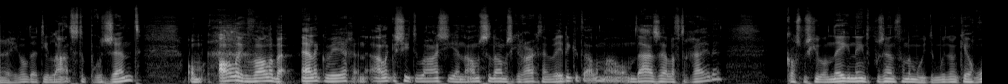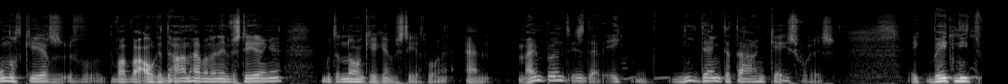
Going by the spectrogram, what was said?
99-1 regel. Dat die laatste procent om alle gevallen bij elk weer en elke situatie en Amsterdamse gracht en weet ik het allemaal, om daar zelf te rijden, kost misschien wel 99% van de moeite. Moet nog een keer 100 keer wat we al gedaan hebben aan investeringen, moet er nog een keer geïnvesteerd worden. En mijn punt is dat ik niet denk dat daar een case voor is. Ik weet niet,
